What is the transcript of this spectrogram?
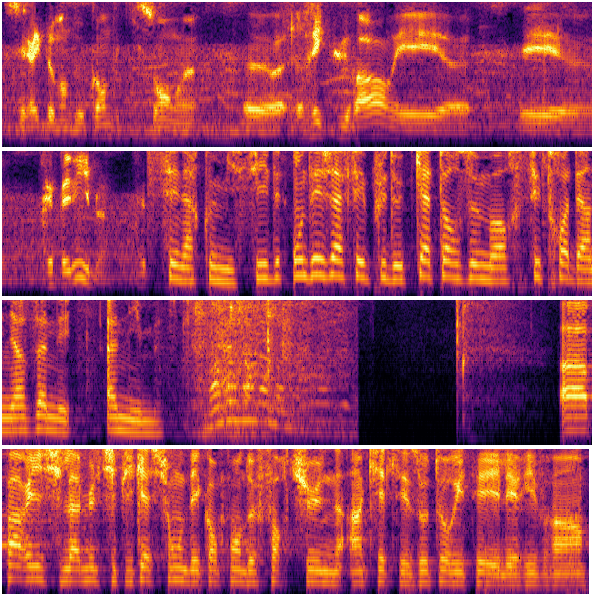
ces règlements de compte qui sont euh, euh, récurrents et, très pénibles. Ces narcomicides ont déjà fait plus de 14 morts ces trois dernières années à Nîmes. À Paris, la multiplication des campements de fortune inquiète les autorités et les riverains.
